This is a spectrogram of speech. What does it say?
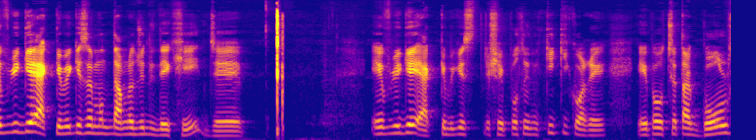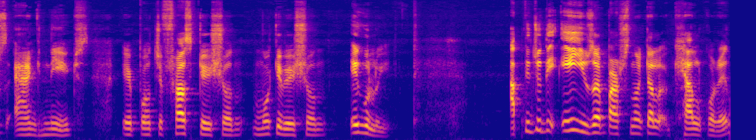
এভরিডে অ্যাক্টিভিটিসের মধ্যে আমরা যদি দেখি যে এভরিডে অ্যাক্টিভিটিস সে প্রতিদিন কী কী করে, এরপর হচ্ছে তার গোলস অ্যান্ড নিডস এরপর হচ্ছে ফ্রাস্ট্রেশন মোটিভেশন এগুলোই। আপনি যদি এই ইউজার পার্সোনালটা খেয়াল করেন,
